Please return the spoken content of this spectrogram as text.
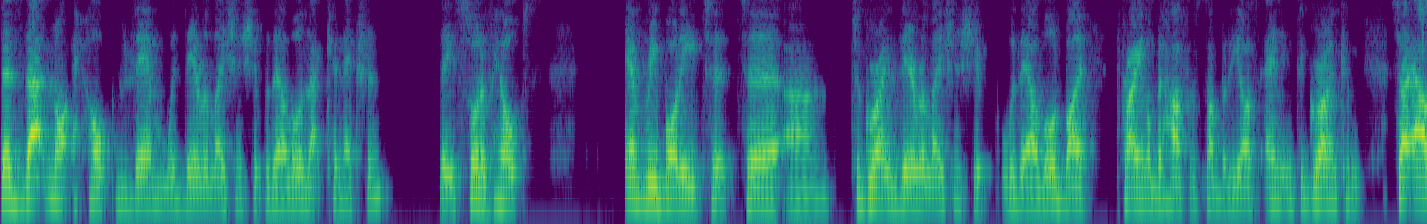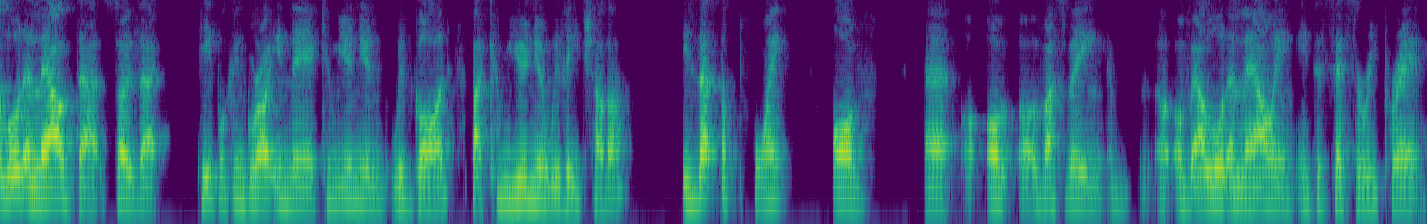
does that not help them with their relationship with our Lord and that connection? That it sort of helps everybody to to um to grow in their relationship with our Lord by praying on behalf of somebody else and into growing. Com- so our Lord allows that so that people can grow in their communion with God, but communion with each other. Is that the point of uh, of of us being of our Lord allowing intercessory prayer?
